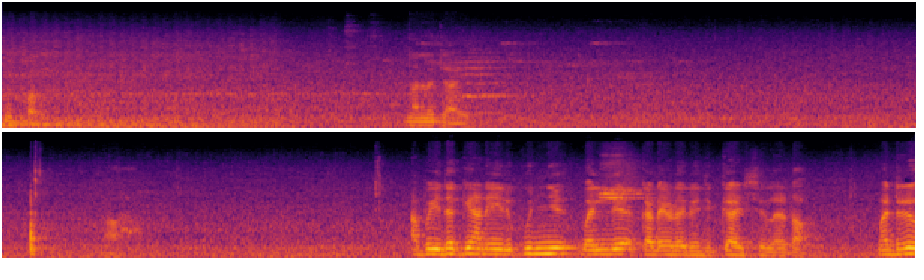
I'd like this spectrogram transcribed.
സൂപ്പർ. നല്ല ചായ. അപ്പോൾ ഇതൊക്കെയാണ് ഈ ഒരു കുഞ്ഞ് വലിയ കടയുടെ രുചിക്കാഴ്ചകൾ കേട്ടോ. മറ്റൊരു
